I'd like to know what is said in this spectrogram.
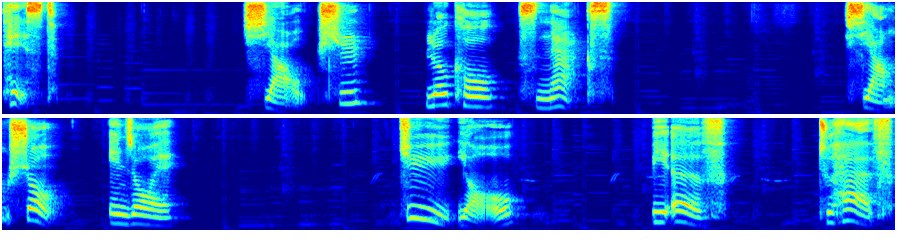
taste. 小吃 local snacks. 享受 enjoy 具有 be of to have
